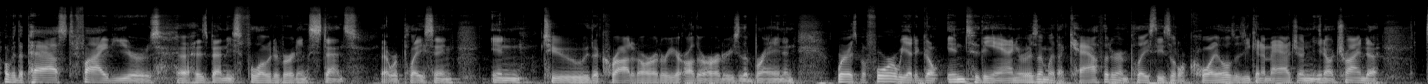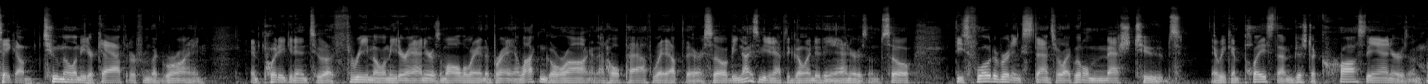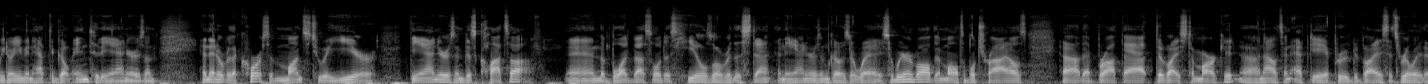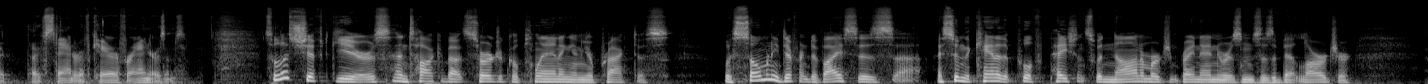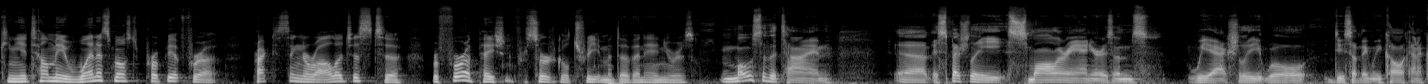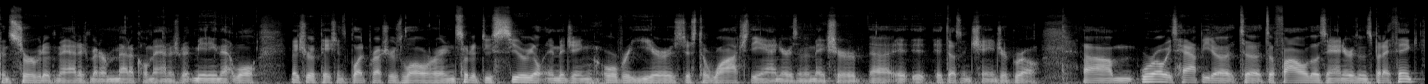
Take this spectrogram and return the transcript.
over the past five years uh, has been these flow diverting stents that we're placing into the carotid artery or other arteries of the brain. And whereas before we had to go into the aneurysm with a catheter and place these little coils, as you can imagine, you know, trying to take a two millimeter catheter from the groin and putting it into a three millimeter aneurysm all the way in the brain. A lot can go wrong in that whole pathway up there. So it'd be nice if you didn't have to go into the aneurysm. So these flow diverting stents are like little mesh tubes and we can place them just across the aneurysm. We don't even have to go into the aneurysm. And then over the course of months to a year, the aneurysm just clots off and the blood vessel just heals over the stent and the aneurysm goes away. So we were involved in multiple trials uh, that brought that device to market. Uh, now it's an FDA approved device. It's really the, the standard of care for aneurysms. So let's shift gears and talk about surgical planning in your practice. With so many different devices, uh, I assume the candidate pool for patients with non emergent brain aneurysms is a bit larger. Can you tell me when it's most appropriate for a practicing neurologist to refer a patient for surgical treatment of an aneurysm? Most of the time, uh, especially smaller aneurysms, we actually will do something we call kind of conservative management or medical management, meaning that we'll make sure the patient's blood pressure is lower and sort of do serial imaging over years just to watch the aneurysm and make sure uh, it, it, doesn't change or grow. Um, we're always happy to, to, to, follow those aneurysms, but I think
